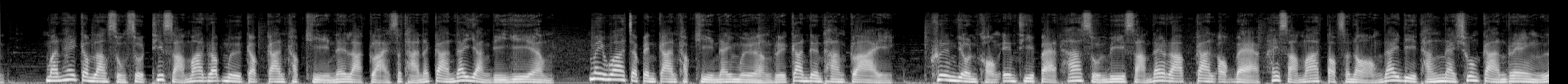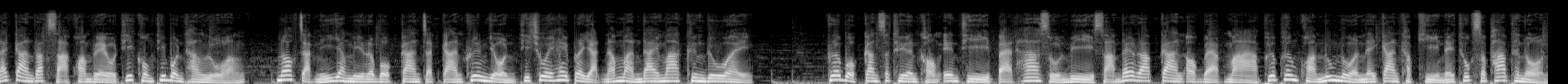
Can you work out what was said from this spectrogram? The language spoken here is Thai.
มันให้กำลังสูงสุดที่สามารถรับมือกับการขับขี่ในหลากหลายสถานการณ์ได้อย่างดีเยี่ยม ไม่ว่าจะเป็นการขับขี่ในเมืองหรือการเดินทางไกล เครื่องยนต์ของ NT850V3 ได้รับการออกแบบให้สามารถตอบสนองได้ดีทั้งในช่วงการเร่ง และการรักษาความเร็วที่คงที่บนทางหลวง นอกจากนี้ยังมีระบบการจัดการเครื่องยนต์ที่ช่วยให้ประหยัดน้ำมันได้มากขึ้นด้วย ระบบการสะเทือนของ NT850V3 ได้รับการออกแบบมาเพื่อเพิ่มความนุ่มนวลในการขับขี่ในทุกสภาพถนน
